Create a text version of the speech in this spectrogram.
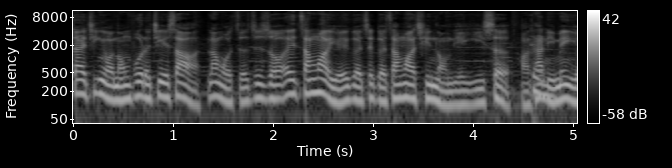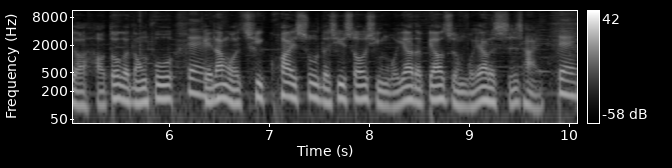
在经由农夫的介绍，让我得知说，哎，彰化有一个这个彰化青农联谊社啊，它里面有好多个农夫，对，可以让我去快速的去搜寻我要的标准，我要的食材。对。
